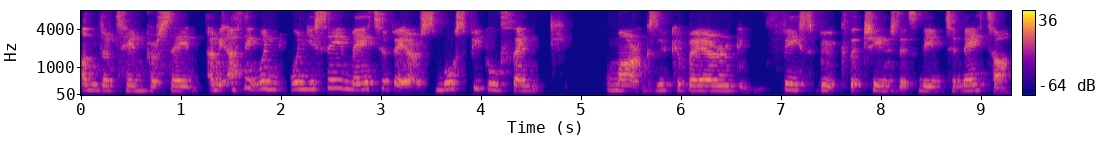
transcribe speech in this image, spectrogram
under 10%. I mean, I think when, when you say metaverse, most people think Mark Zuckerberg, Facebook that changed its name to Meta.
